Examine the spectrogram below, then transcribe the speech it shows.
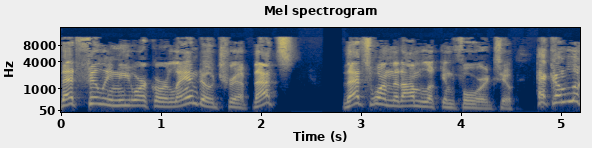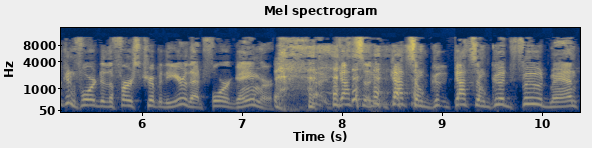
that Philly, New York, Orlando trip, that's that's one that I'm looking forward to. Heck, I'm looking forward to the first trip of the year, that four gamer. Uh, got some got some good, got some good food, man.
